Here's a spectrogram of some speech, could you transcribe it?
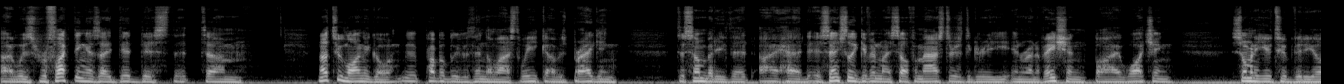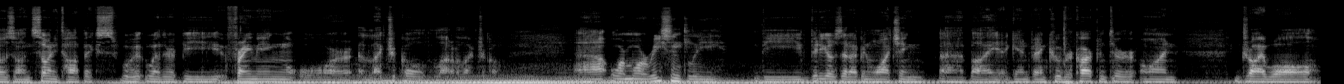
I was reflecting as I did this that um, not too long ago, probably within the last week, I was bragging to somebody that I had essentially given myself a master's degree in renovation by watching so many YouTube videos on so many topics, whether it be framing or electrical, a lot of electrical uh, or more recently, the videos that I've been watching uh, by, again, Vancouver Carpenter on drywall,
